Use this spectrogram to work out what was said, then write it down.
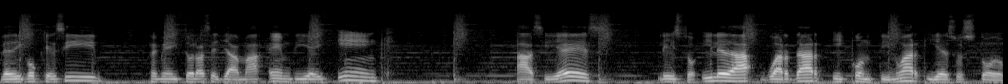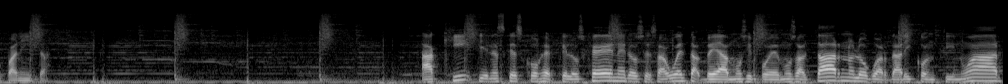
Le digo que sí, mi editora se llama MDA Inc. Así es. Listo. Y le da guardar y continuar. Y eso es todo, panita. Aquí tienes que escoger que los géneros, esa vuelta, veamos si podemos saltárnoslo, guardar y continuar.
